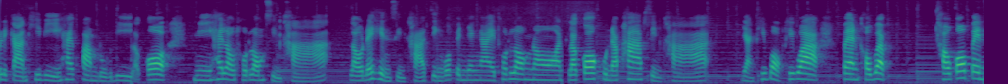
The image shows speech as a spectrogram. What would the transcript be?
บริการที่ดีให้ความรู้ดี แล้วก็มีให้เราทดลองสินค้า เราได้เห็นสินค้าจริงว่าเป็นยังไงทดลองนอน แล้วก็คุณภาพสินค้า อย่างที่บอกที่ว่าแฟนเขาแบบเขาก็เป็น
